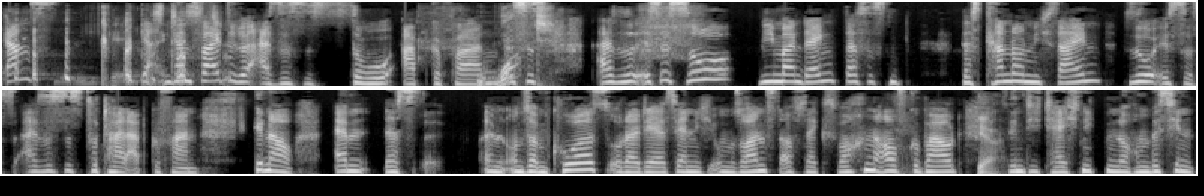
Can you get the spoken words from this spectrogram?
ganz, ganz das? weitere, also es ist so abgefahren. What? Es ist, also es ist so, wie man denkt, dass es, das kann doch nicht sein. So ist es. Also es ist total abgefahren. Genau. Ähm, das in unserem Kurs oder der ist ja nicht umsonst auf sechs Wochen aufgebaut, Ja. sind die Techniken noch ein bisschen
